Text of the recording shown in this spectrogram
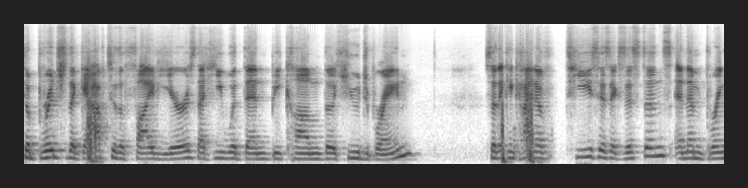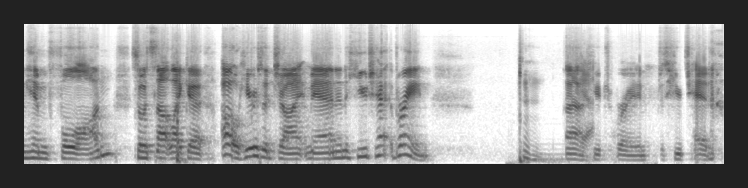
to bridge the gap to the five years that he would then become the huge brain so they can kind of tease his existence and then bring him full on. So it's not like a oh here's a giant man and a huge he- brain. Uh, Yeah. huge brain just huge head.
